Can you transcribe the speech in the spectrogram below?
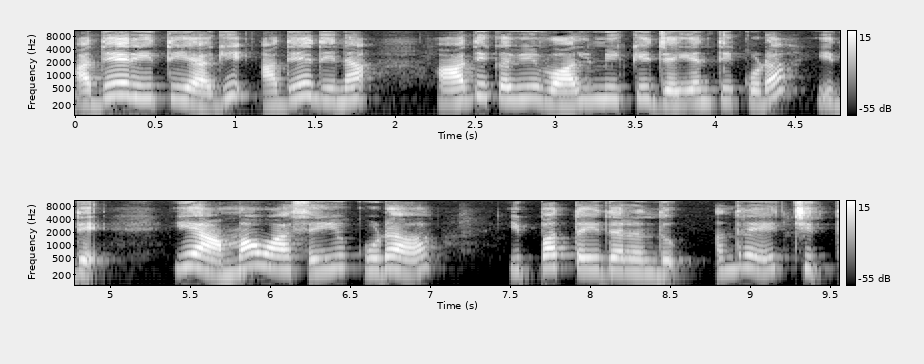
ಅದೇ ರೀತಿಯಾಗಿ ಅದೇ ದಿನ ಆದಿಕವಿ ವಾಲ್ಮೀಕಿ ಜಯಂತಿ ಕೂಡ ಇದೆ. ಈ ಅಮಾವಾಸ್ಯೆಯು ಕೂಡ ಇಪ್ಪತ್ತೈದರಂದು, ಅಂದರೆ ಚಿತ್ತ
